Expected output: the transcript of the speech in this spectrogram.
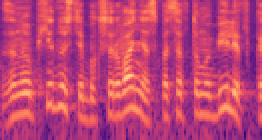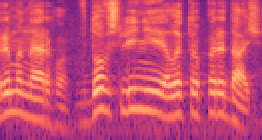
за необхідності буксирування спецавтомобілів Крименерго вдовж лінії електропередач.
